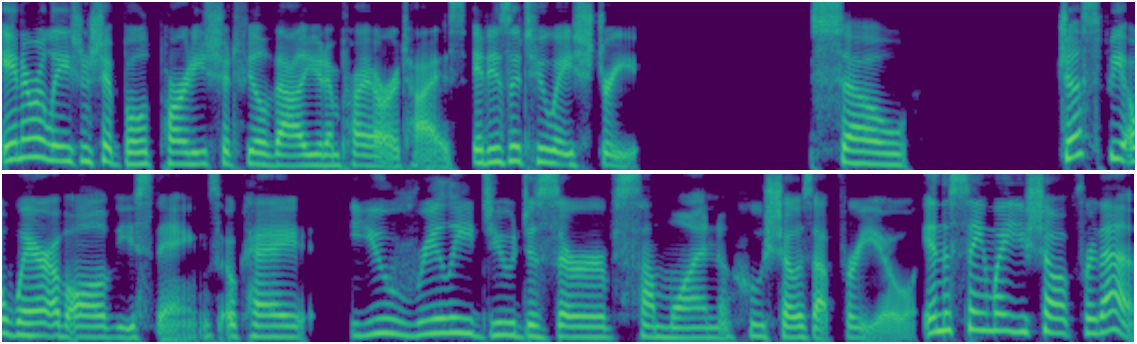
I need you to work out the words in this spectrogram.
In a relationship, both parties should feel valued and prioritized. It is a two way street. So just be aware of all of these things, okay? You really do deserve someone who shows up for you in the same way you show up for them.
